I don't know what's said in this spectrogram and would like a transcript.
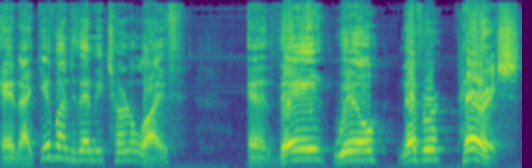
And I give unto them eternal life, and they will never perish.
